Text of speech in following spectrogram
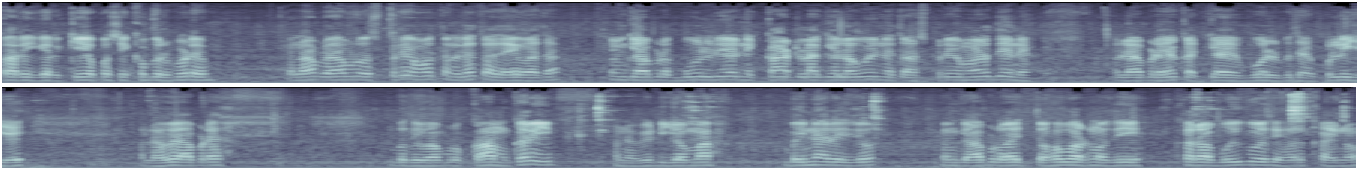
કારીગર કે પછી ખબર પડે અને આપણે આપણો સ્પ્રે વતન લેતા જ આવ્યા હતા. કેમ કે આપણે બોલ રે ને કાટ લાગેલા હોય ને તો આ સ્પ્રે મારી દે ને, એટલે આપણે એક જ ક્યાંય બોલ બધા ખુલી જાય. એટલે હવે આપણે બધું આપણું કામ કરી અને વિડીયોમાં બન્યા રહીજો. કેમ કે આપણો આજ તો સવારનો દી ખરાબ ઉગ્યો છે હરખાઈનો.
